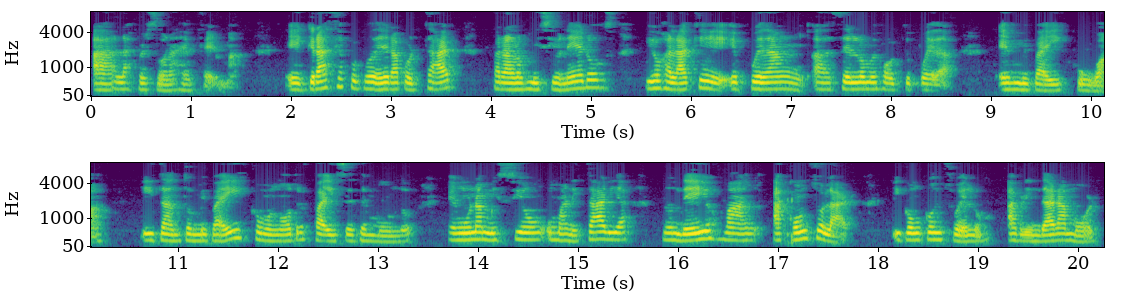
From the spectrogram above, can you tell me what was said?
a las personas enfermas. Eh, gracias por poder aportar para los misioneros y ojalá que eh, puedan hacer lo mejor que pueda en mi país, Cuba, y tanto en mi país como en otros países del mundo, en una misión humanitaria donde ellos van a consolar y con consuelo a brindar amor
